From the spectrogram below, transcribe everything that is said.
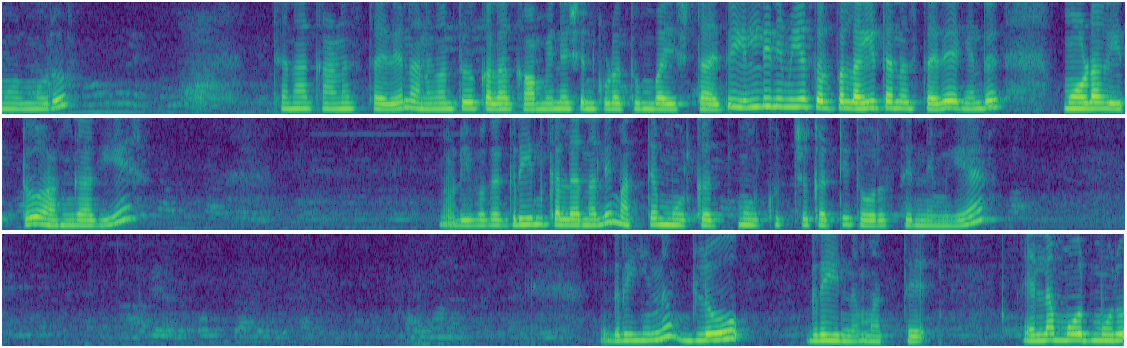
ಮೂರು ಮೂರು. ಚೆನ್ನಾಗಿ ಕಾಣಿಸ್ತಾ ಇದೆ. ನನಗಂತೂ ಕಲರ್ ಕಾಂಬಿನೇಷನ್ ಕೂಡ ತುಂಬ ಇಷ್ಟ ಆಯಿತು. ಇಲ್ಲಿ ನಿಮಗೆ ಸ್ವಲ್ಪ ಲೈಟ್ ಅನ್ನಿಸ್ತಾ ಇದೆ. ಯಾಕೆಂದರೆ ಮೋಡ ಇತ್ತು ಹಂಗಾಗಿ ನೋಡಿ, ಇವಾಗ ಗ್ರೀನ್ ಕಲರ್ನಲ್ಲಿ ಮತ್ತೆ ಮೂರು ಕ, ಮೂರು ಕುಚ್ಚು ಕಟ್ಟಿ ತೋರಿಸ್ತೀನಿ ನಿಮಗೆ. ಗ್ರೀನು ಬ್ಲೂ ಗ್ರೀನ್ ಮತ್ತೆ ಎಲ್ಲ ಮೂರು ಮೂರು,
